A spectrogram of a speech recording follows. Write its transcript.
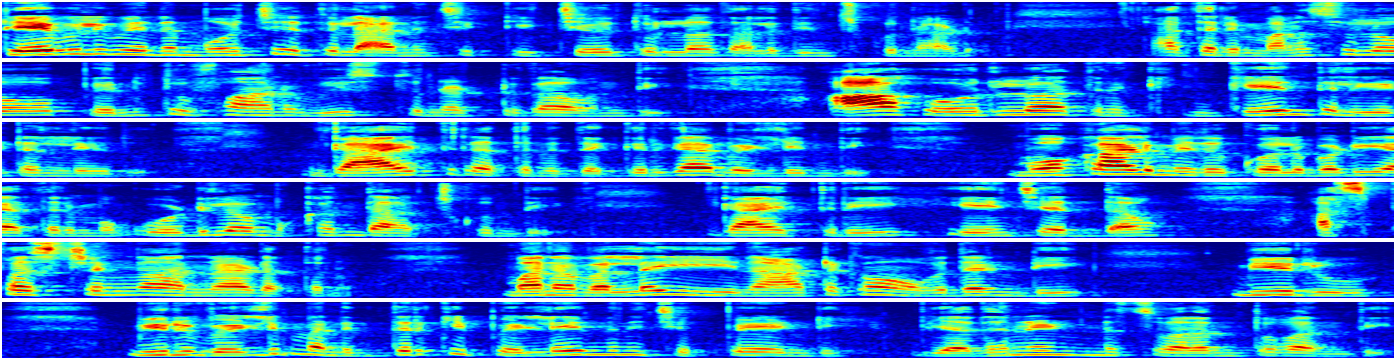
టేబుల్ మీద మోచేతులు ఆనిచిక్కి చేతుల్లో తలదించుకున్నాడు. అతని మనసులో పెను తుఫాను వీస్తున్నట్టుగా ఉంది. ఆ హోరులో అతనికి ఇంకేం తెలియటం లేదు. గాయత్రి అతని దగ్గరగా వెళ్ళింది. మోకాళ్ళ మీద కొలబడి అతని ఒడిలో ముఖం దాచుకుంది. గాయత్రి ఏం చేద్దాం? అస్పష్టంగా అన్నాడు అతను మన వల్ల ఈ నాటకం అవదండి. మీరు మీరు వెళ్ళి మన ఇద్దరికి పెళ్ళైందని చెప్పేయండి. వ్యధ నిండిన స్వరంతో అంది.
